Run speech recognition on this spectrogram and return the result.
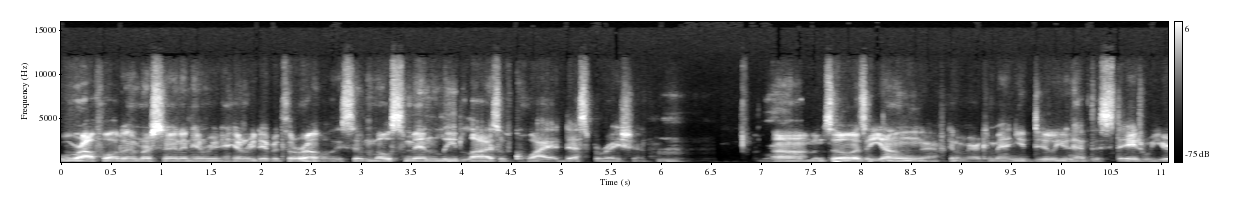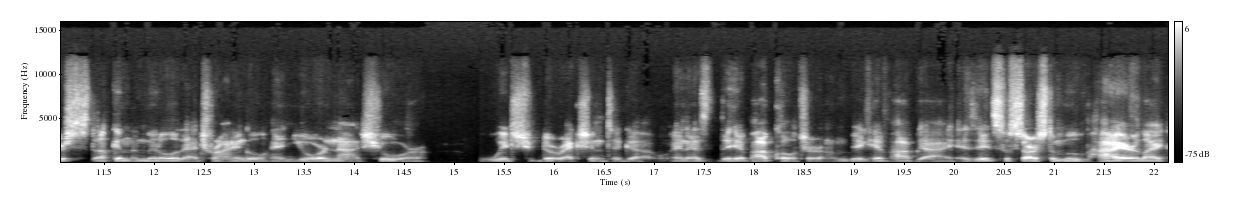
Ralph Waldo Emerson and Henry Henry David Thoreau. They said most men lead lives of quiet desperation. Mm. Yeah. Um, and so as a young African American man, you do, you have this stage where you're stuck in the middle of that triangle and you're not sure which direction to go. And as the hip hop culture, I'm a big hip hop guy, as it starts to move higher, like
